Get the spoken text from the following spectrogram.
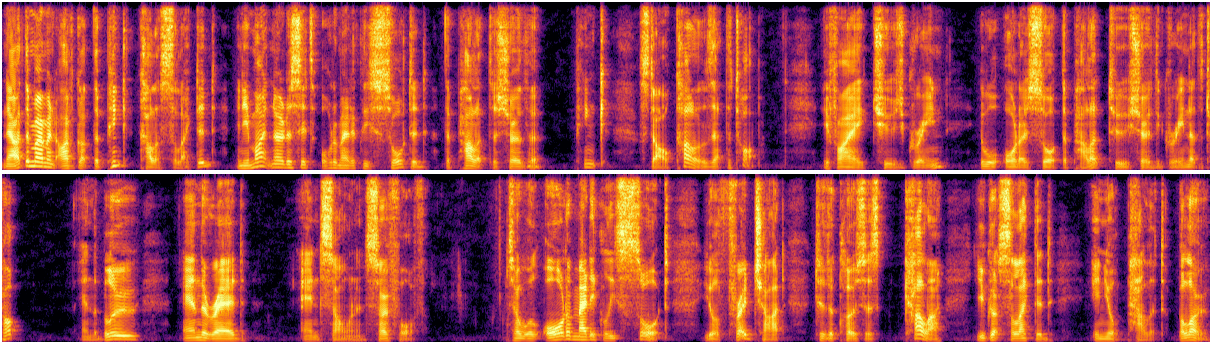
Now at the moment, I've got the pink color selected and you might notice it's automatically sorted the palette to show the pink style colors at the top. If I choose green, it will auto sort the palette to show the green at the top and the blue and the red and so on and so forth. So it will automatically sort your thread chart to the closest color you've got selected in your palette below.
